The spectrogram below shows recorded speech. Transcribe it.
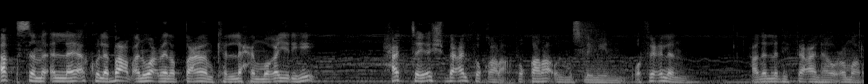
أقسم أن لا يأكل بعض أنواع من الطعام كاللحم وغيره حتى يشبع الفقراء فقراء المسلمين. وفعلا هذا الذي فعله عمر.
